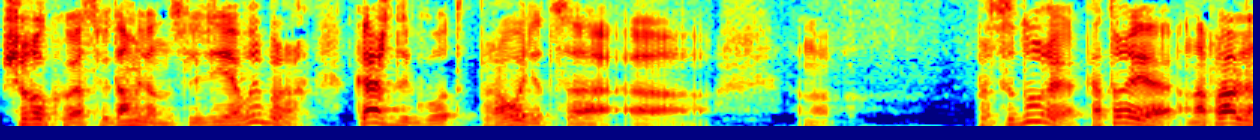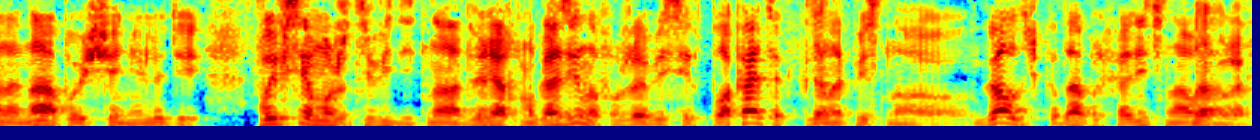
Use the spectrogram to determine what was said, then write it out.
широкую осведомленность людей о выборах, каждый год проводятся а, ну, процедуры, которые направлены на оповещение людей. Вы все можете видеть на дверях магазинов уже висит плакатик, где да. написано галочка, да, приходите на выборы. Да, да,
